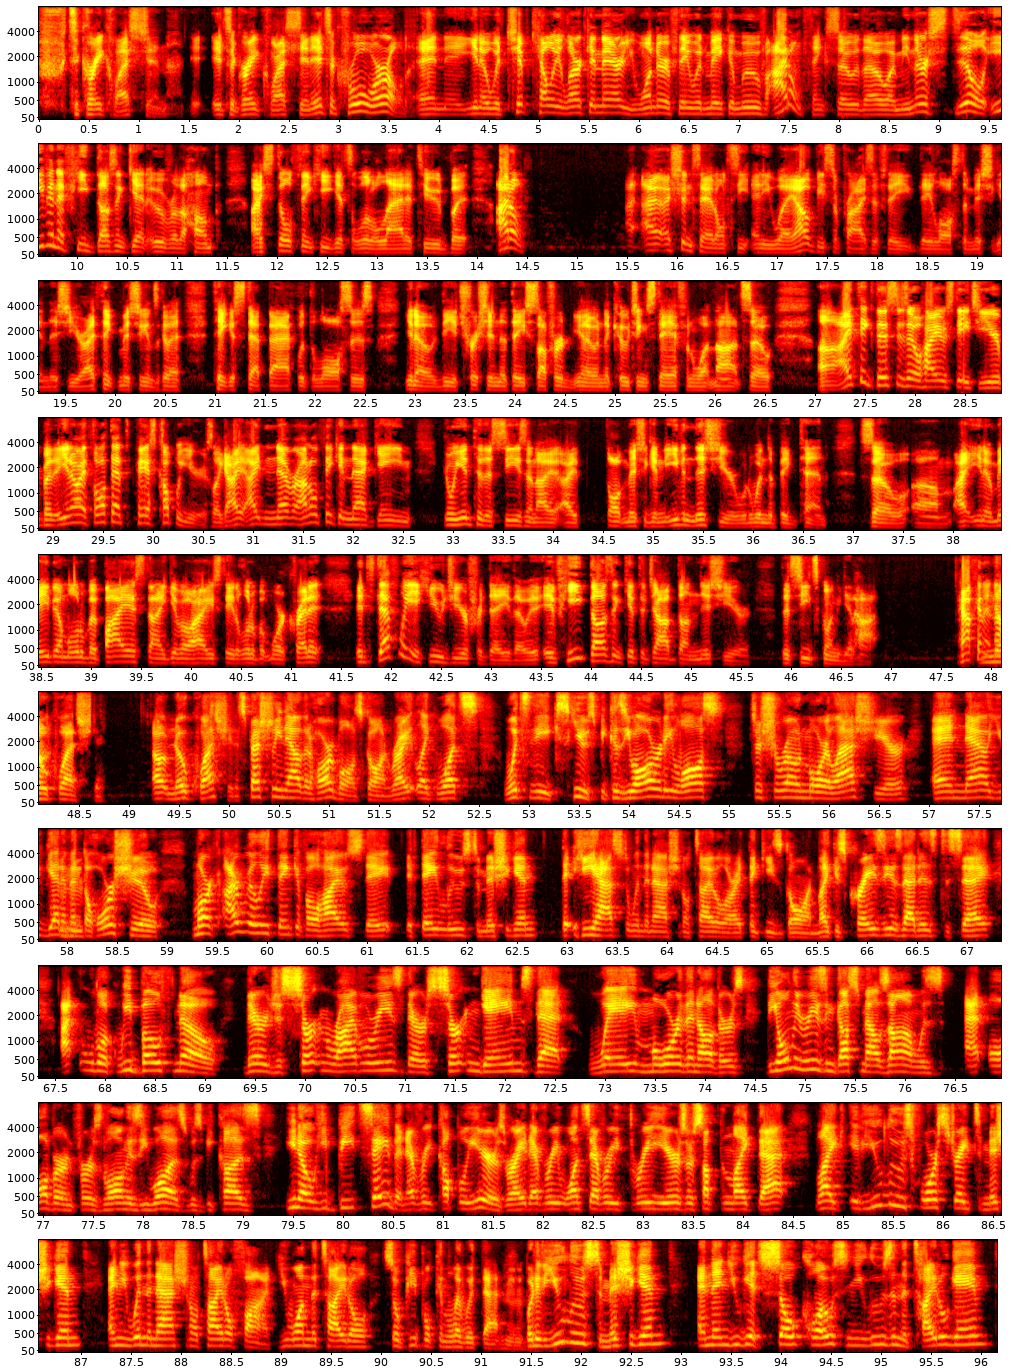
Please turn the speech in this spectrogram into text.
It's a great question. It's a great question. It's a cruel world. And, uh, you know, with Chip Kelly lurking there, you wonder if they would make a move. I don't think so, though. I mean, there's still, even if he doesn't get over the hump, I still think he gets a little latitude. But I don't I, I, shouldn't say I don't see any way. I would be surprised if they they lost to Michigan this year. I think Michigan's going to take a step back with the losses, you know, the attrition that they suffered, you know, in the coaching staff and whatnot. So uh, I think this is Ohio State's year. But you know, I thought that the past couple years, like I, I never, I don't think in that game going into the season, I, I thought Michigan even this year would win the Big Ten. So um, I, you know, maybe I'm a little bit biased and I give Ohio State a little bit more credit. It's definitely a huge year for Day, though. If he doesn't get the job done this year, the seat's going to get hot. How can it no not? question? Oh, no question. Especially now that Harbaugh's gone, right? Like, what's what's the excuse? Because you already lost to Sherrone Moore last year, and now you get him mm-hmm. at the horseshoe. Mark, I really think if Ohio State, if they lose to Michigan, that he has to win the national title or I think he's gone. Like as crazy as that is to say, I, look, we both know there are just certain rivalries, there are certain games that weigh more than others. The only reason Gus Malzahn was at Auburn for as long as he was was because you know he beat Saban every couple years, right? Every once every three years or something like that. Like if you lose four straight to Michigan, and you win the national title, fine. You won the title, so people can live with that. Mm-hmm. But if you lose to Michigan and then you get so close and you lose in the title game,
